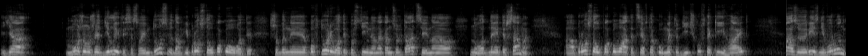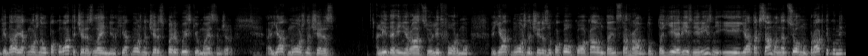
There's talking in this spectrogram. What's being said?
я можу вже ділитися своїм досвідом і просто упаковувати, щоб не повторювати постійно на консультації на ну, одне і те ж саме, а просто упакувати це в таку методичку, в такий гайд. Показую різні воронки, да, як можна упакувати через лендінг, як можна через переписки в месенджер, як можна через лідогенерацію, лідформу, як можна через упаковку аккаунта Instagram. Тобто є різні різні, і я так само на цьому практикумі е,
